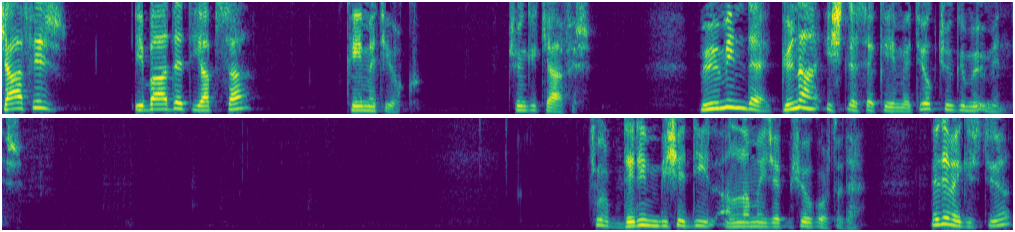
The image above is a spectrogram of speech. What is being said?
Kafir ibadet yapsa kıymeti yok. Çünkü kafir. Mümin de günah işlese kıymeti yok çünkü mümindir. Çok derin bir şey değil, anlamayacak bir şey yok ortada. Ne demek istiyor?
